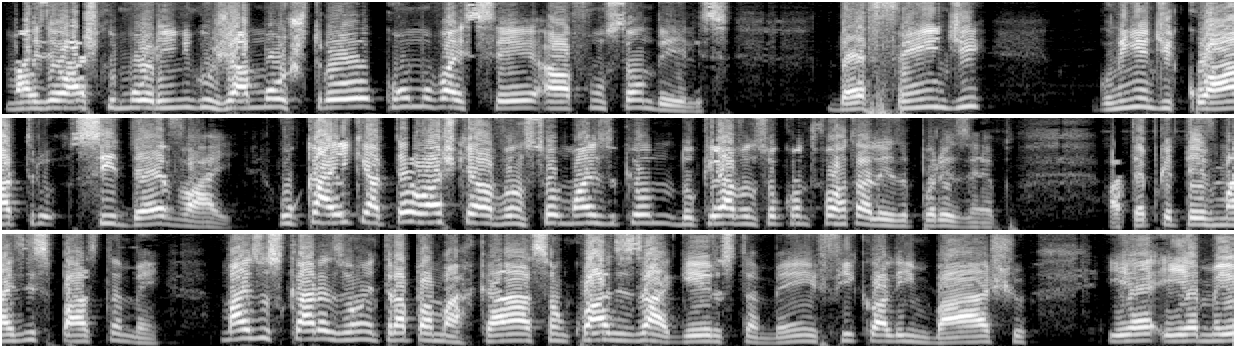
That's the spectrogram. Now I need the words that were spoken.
Mas eu acho que o Morínigo já mostrou como vai ser a função deles. Defende, linha de quatro, se der, vai. O Kaique até eu acho que avançou mais do que, do que avançou contra o Fortaleza, por exemplo. Até porque teve mais espaço também. Mas os caras vão entrar para marcar, são quase zagueiros também, ficam ali embaixo. E é, e é meio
